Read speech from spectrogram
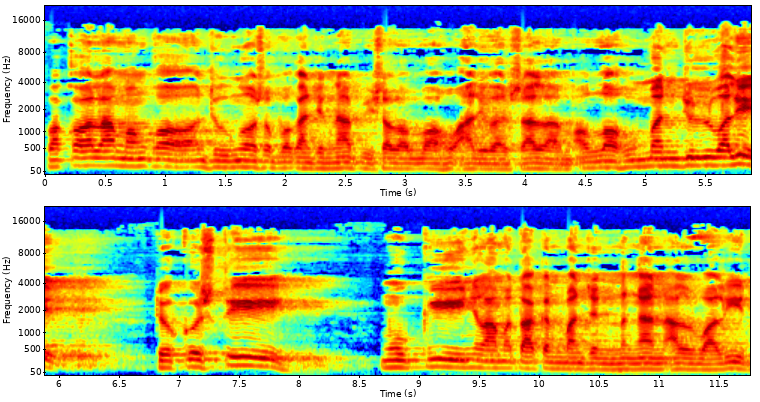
Faqala mongko ndonga sapa Kanjeng Nabi sallallahu alaihi wasallam, Allahumma jul walid. Do Gusti mugi nyelametaken panjenengan Al Walid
